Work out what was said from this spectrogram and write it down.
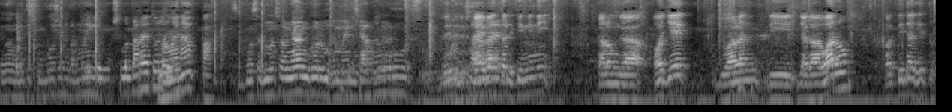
Emang berarti si bosan bermain. sementara itu aja. bermain apa? Si bosan masal nganggur main campur jadi saya bilang tuh di sini nih kalau nggak ojek jualan di jaga warung kalau tidak gitu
